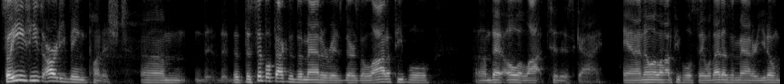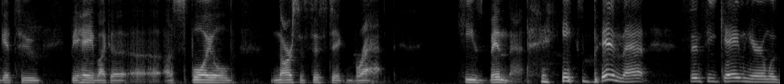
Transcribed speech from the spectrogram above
So he's he's already being punished. Um, the, the, the simple fact of the matter is there's a lot of people um, that owe a lot to this guy. And I know a lot of people will say, well, that doesn't matter. You don't get to behave like a, a, a spoiled, narcissistic brat. He's been that. He's been that since he came here and was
